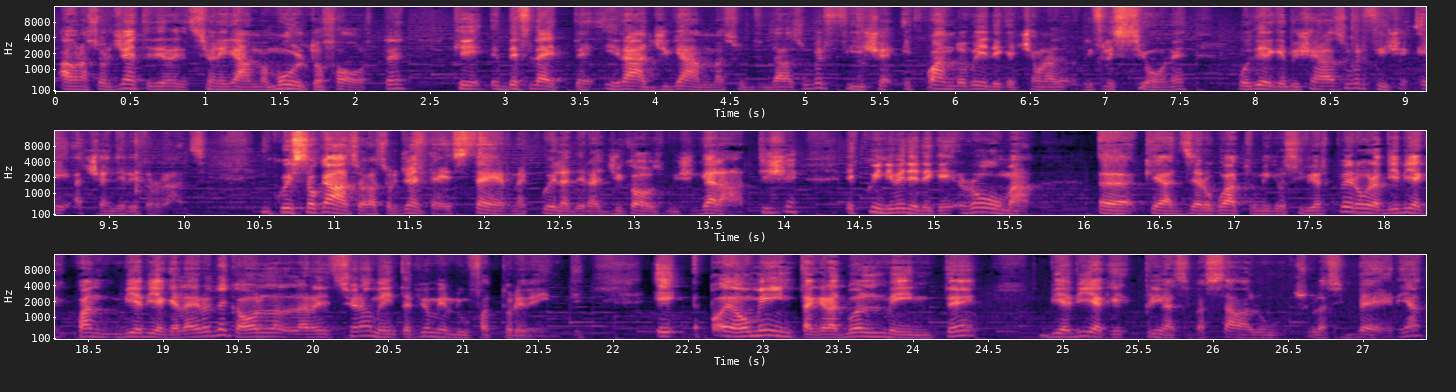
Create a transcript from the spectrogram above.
ha una sorgente di radiazione gamma molto forte che deflette i raggi gamma su, dalla superficie e quando vede che c'è una riflessione vuol dire che vicino alla superficie e accende i retrorazzi. In questo caso la sorgente esterna, è quella dei raggi cosmici galattici e quindi vedete che Roma eh, che ha 0,4 microsievert per ora, via via, quando, via via che l'aereo decolla la radiazione aumenta più o meno di un fattore 20 e poi aumenta gradualmente via via che prima si passava sulla Siberia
